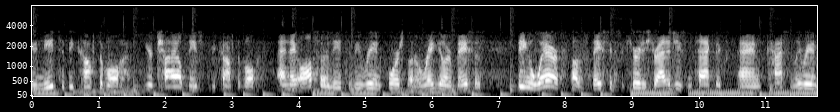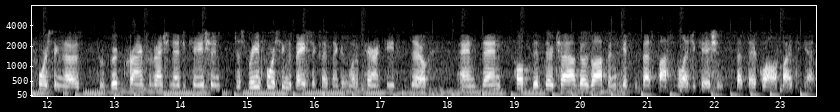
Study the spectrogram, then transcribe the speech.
You need to be comfortable. Your child needs to be comfortable. And they also need to be reinforced on a regular basis being aware of basic security strategies and tactics and constantly reinforcing those through good crime prevention education. Just reinforcing the basics, I think, is what a parent needs to do. And then hope that their child goes off and gets the best possible education that they're qualified to get.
